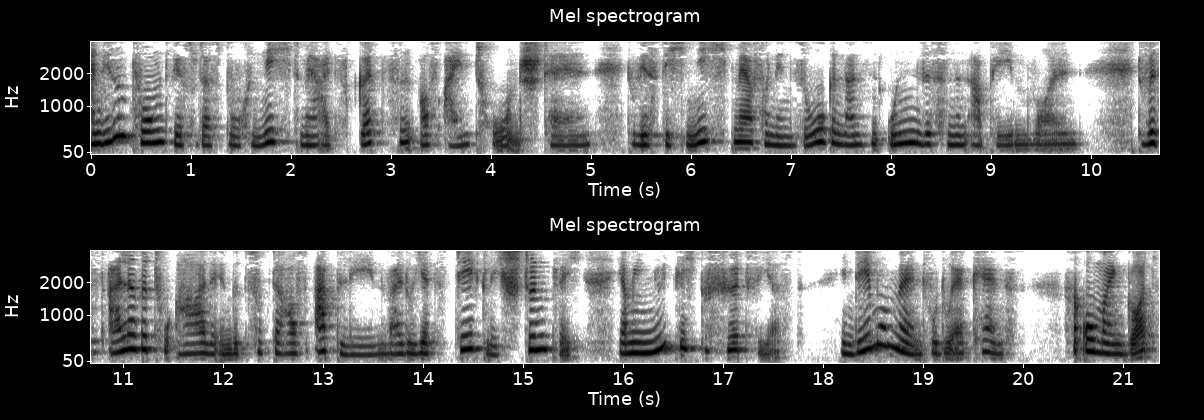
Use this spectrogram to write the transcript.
An diesem Punkt wirst du das Buch nicht mehr als Götzen auf einen Thron stellen. Du wirst dich nicht mehr von den sogenannten Unwissenden abheben wollen. Du willst alle Rituale in Bezug darauf ablehnen, weil du jetzt täglich, stündlich, ja minütlich geführt wirst. In dem Moment, wo du erkennst, oh mein Gott,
